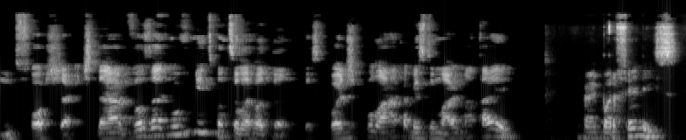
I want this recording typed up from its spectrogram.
Muito forte, já que te dá velocidade de movimento quando você leva dano. Então, você pode pular na cabeça do mago e matar ele. Vai embora feliz.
